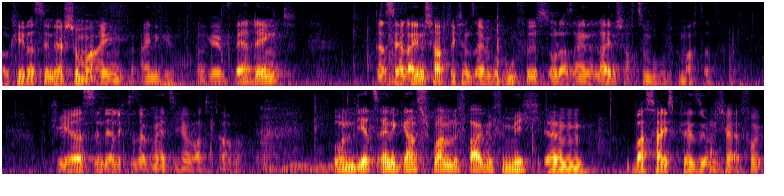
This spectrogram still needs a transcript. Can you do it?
Okay, das sind ja schon mal ein, einige. Okay, wer denkt, dass er leidenschaftlich in seinem Beruf ist oder seine Leidenschaft zum Beruf gemacht hat? Okay, das sind ehrlich gesagt mehr als ich erwartet habe. Und jetzt eine ganz spannende Frage für mich. Ähm, was heißt persönlicher Erfolg?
